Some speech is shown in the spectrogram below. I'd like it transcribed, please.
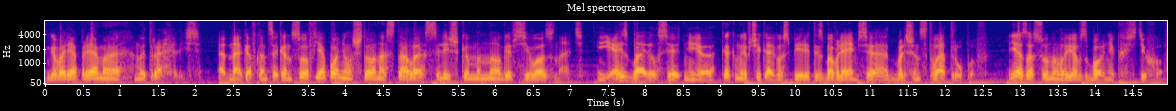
Говоря прямо, мы трахались. Однако, в конце концов, я понял, что она стала слишком много всего знать. Я избавился от нее, как мы в Чикаго Спирит избавляемся от большинства трупов. Я засунул ее в сборник стихов.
